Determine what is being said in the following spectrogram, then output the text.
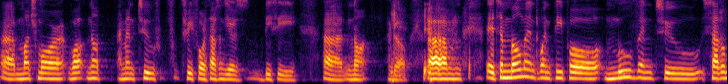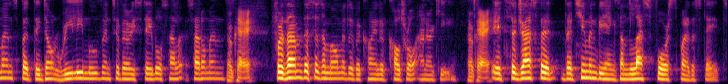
uh, much more. Well, not I meant two, three, four thousand years BCE, uh, not ago. yeah. um, it's a moment when people move into settlements, but they don't really move into very stable settlements. Okay. For them, this is a moment of a kind of cultural anarchy. Okay. It suggests that, that human beings, unless forced by the state,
